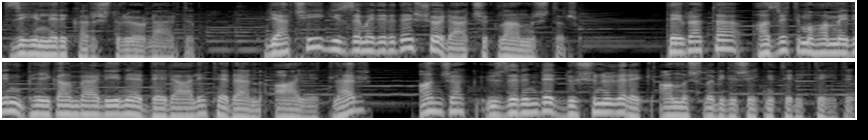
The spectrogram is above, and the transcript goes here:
zihinleri karıştırıyorlardı. Gerçeği gizlemeleri de şöyle açıklanmıştır. Tevrat'ta Hz. Muhammed'in peygamberliğine delalet eden ayetler ancak üzerinde düşünülerek anlaşılabilecek nitelikteydi.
